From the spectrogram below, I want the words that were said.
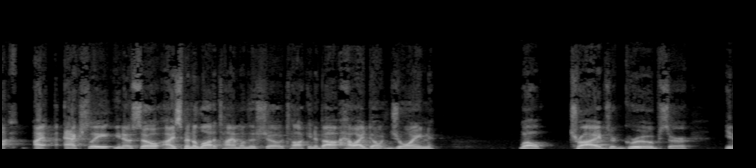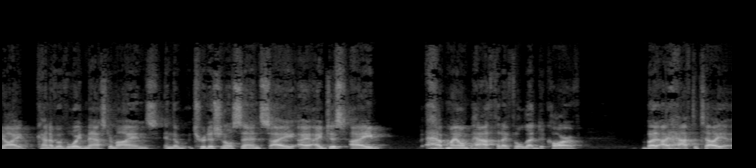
I, I actually, you know, so I spend a lot of time on this show talking about how I don't join, well, tribes or groups or, you know, I kind of avoid masterminds in the traditional sense. I, I, I just, I have my own path that I feel led to carve. But I have to tell you,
